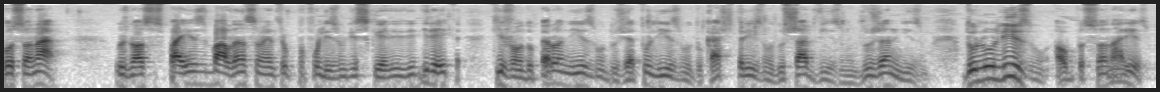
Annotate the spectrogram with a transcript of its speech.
Bolsonaro os nossos países balançam entre o populismo de esquerda e de direita, que vão do peronismo, do getulismo, do castrismo, do chavismo, do janismo, do lulismo ao bolsonarismo.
